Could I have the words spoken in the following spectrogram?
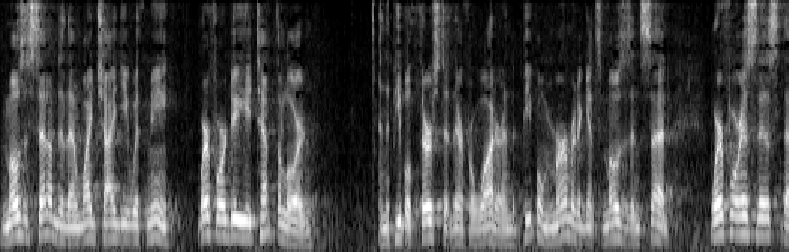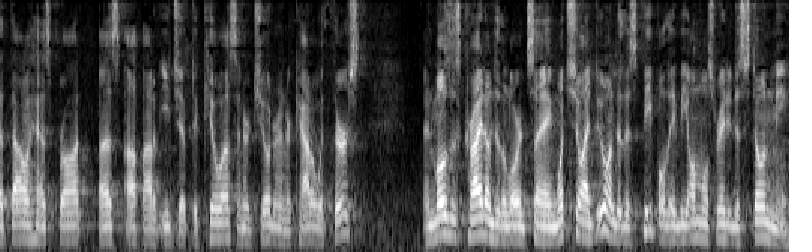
And Moses said unto them, Why chide ye with me? Wherefore do ye tempt the Lord? And the people thirsted there for water. And the people murmured against Moses, and said, Wherefore is this that thou hast brought us up out of Egypt to kill us and our children and our cattle with thirst? And Moses cried unto the Lord, saying, What shall I do unto this people? They be almost ready to stone me.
